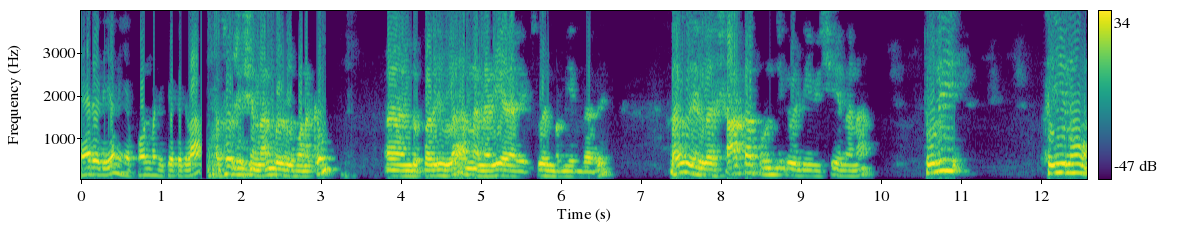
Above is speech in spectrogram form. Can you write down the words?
நேரடியா நீங்க ஃபோன் பண்ணி கேட்டுக்கலாம். அசோசியேஷன் நண்பர்கள் வணக்கம். இந்த பதிவுல அண்ணன் நிறைய எக்ஸ்பிளைன் பண்ணியிருந்தாரு. அதாவது இதுல ஷார்ட்டா புரிஞ்சிக்க வேண்டிய விஷயம் என்னன்னா தொழில் செய்யணும்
